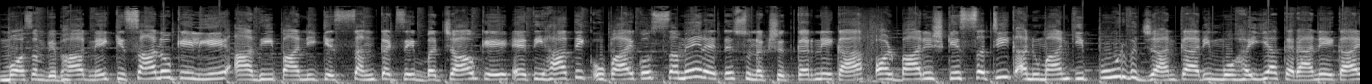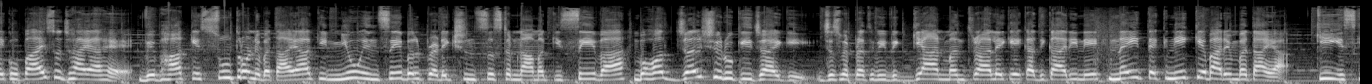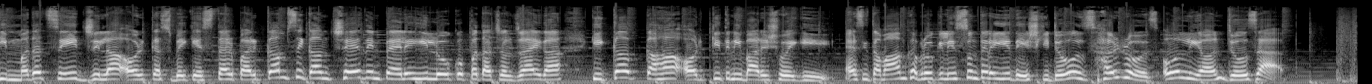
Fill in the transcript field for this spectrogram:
मौसम विभाग ने किसानों के लिए आंधी पानी के संकट से बचाव के ऐतिहासिक उपाय को समय रहते सुनिश्चित करने का और बारिश के सटीक अनुमान की पूर्व जानकारी मुहैया कराने का एक उपाय सुझाया है। विभाग के सूत्रों ने बताया कि न्यू इंसेबल प्रोडिक्शन सिस्टम नामक की सेवा बहुत जल्द शुरू की जाएगी, जिसमें पृथ्वी विज्ञान मंत्रालय के एक अधिकारी ने नई तकनीक के बारे में बताया। कि इसकी मदद से जिला और कस्बे के स्तर पर कम से कम छह दिन पहले ही लोगों को पता चल जाएगा कि कब, कहाँ और कितनी बारिश होगी ऐसी तमाम खबरों के लिए सुनते रहिए देश की डोज, हर रोज ओनली ऑन डोज ऐप।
